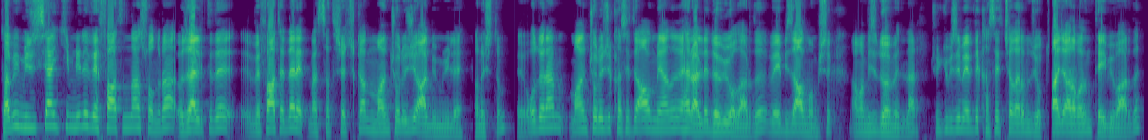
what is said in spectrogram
Tabii müzisyen kimliğiyle vefatından sonra özellikle de vefat eder etmez satışa çıkan Mançoloji albümüyle tanıştım. E, O dönem Mançoloji kaseti almayanı herhalde dövüyorlardı ve biz almamıştık ama bizi dövmediler. Çünkü bizim evde kaset çalarımız yoktu. Sadece arabanın teybi vardı.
